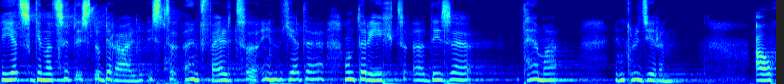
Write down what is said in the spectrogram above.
Jetzt Genozid ist überall, ist im Feld, in jedem Unterricht äh, diese Thema inkludieren. Auch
